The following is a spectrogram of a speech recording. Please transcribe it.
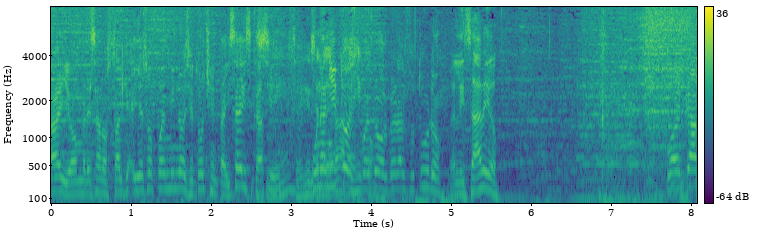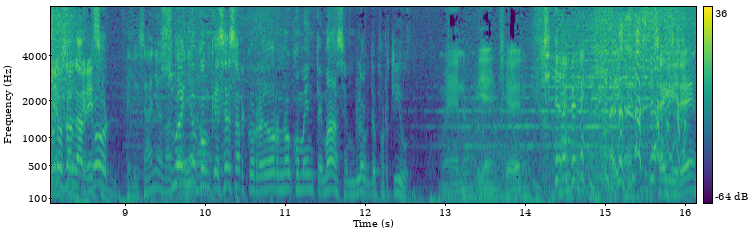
Ay, hombre, esa nostalgia. Y eso fue en 1986, casi. Sí, sí, un añito después de volver al futuro. Belisario. Juan Carlos. Alarcón. Feliz año, ¿no? Sueño no. con que César Corredor no comente más en Blog Deportivo. Bueno, bien, chévere. Ahí, ahí, seguiré.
